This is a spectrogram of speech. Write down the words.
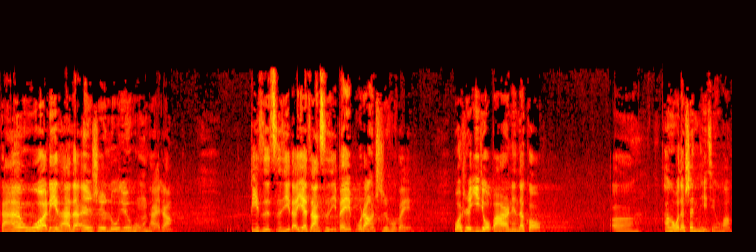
感恩无我利他的恩师卢军红台长。弟子自己的业障自己背，不让师傅背。我是一九八二年的狗，呃，看看我的身体情况。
